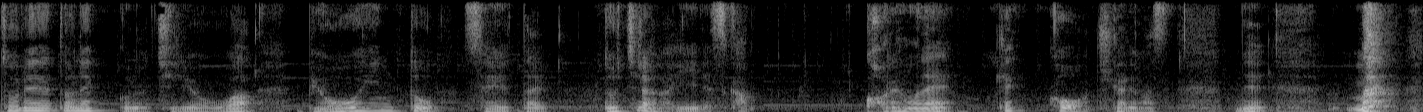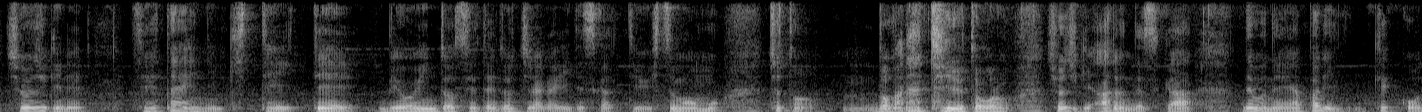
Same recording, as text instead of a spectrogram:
トレートネックの治療は病院と整体どちらがいいですか？これもね結構聞かれます。でまあ正直ね整体院に来ていて病院と整体どちらがいいですかっていう質問もちょっとどうかなっていうところ正直あるんですがでもねやっぱり結構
